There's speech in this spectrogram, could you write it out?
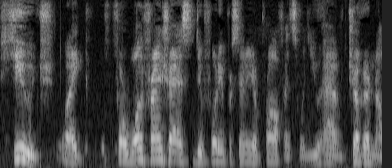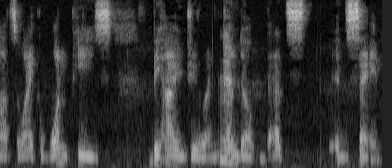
huge. Like for one franchise to do 40% of your profits when you have juggernauts like One Piece behind you and Yeah. Gundam, that's insane.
